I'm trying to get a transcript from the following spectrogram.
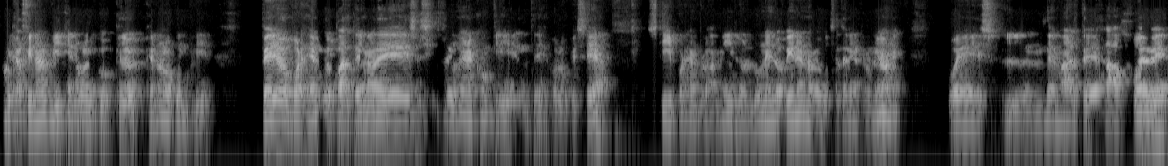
porque al final vi que no, lo, que, no lo cumplía. Pero, por ejemplo, para el tema de reuniones con clientes o lo que sea, sí, por ejemplo, a mí los lunes y los viernes no me gusta tener reuniones. Pues de martes a jueves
